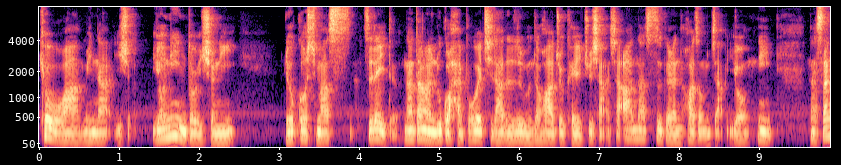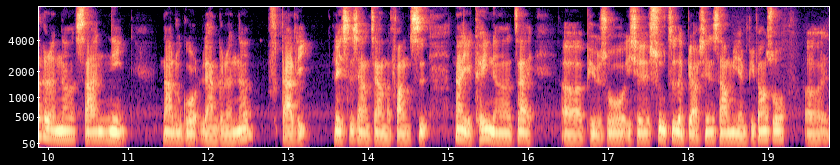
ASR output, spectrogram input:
今日はみんな一绪、四人と一绪に旅行します之类的。那当然，如果还不会其他的日文的话，就可以去想一下啊，那四个人的话怎么讲？四人。 那三个人呢？三人。那如果两个人呢？二人。类似像这样的方式，那也可以呢，在呃，比如说一些数字的表现上面，比方说呃，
